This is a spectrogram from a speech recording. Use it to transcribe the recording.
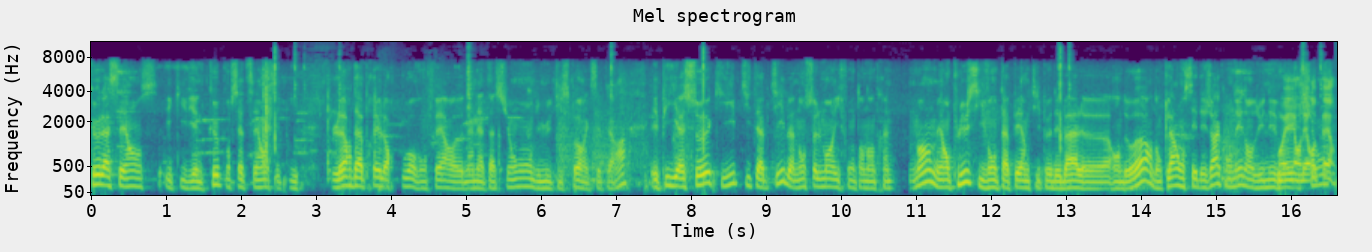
que la séance et qui viennent que pour cette séance et qui, l'heure d'après leur cours, vont faire euh, de la natation, du multisport, etc. Et puis il y a ceux qui, petit à petit, ben, non seulement ils font en entraînement, mais en plus ils vont taper un petit peu des balles euh, en dehors. Donc là, on sait déjà qu'on est dans une évolution. Oui, on les repère.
